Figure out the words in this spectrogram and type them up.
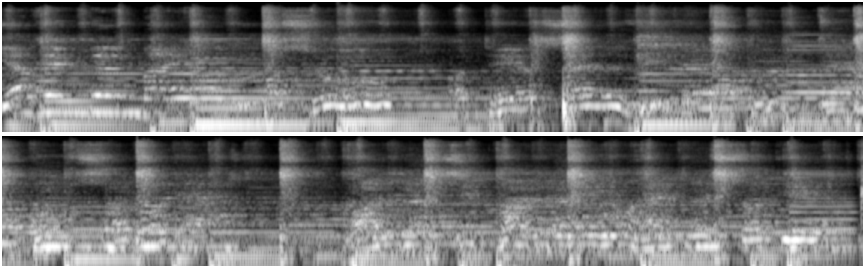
Jeg vendte mig om og så, og der sad vi derude og roser på nat. Kolde til kolde, Johannes og Gert.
